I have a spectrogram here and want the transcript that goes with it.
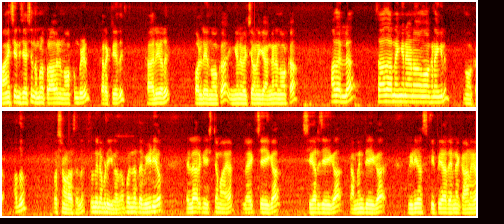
വാങ്ങിച്ചതിന് ശേഷം നമ്മൾ പ്രാവിനെ നോക്കുമ്പോഴും കറക്റ്റ് ചെയ്ത് കാലുകൾ പള്ളിയിൽ നോക്കുക. ഇങ്ങനെ വെച്ചാണെങ്കിൽ അങ്ങനെ നോക്കാം. അതല്ല സാധാരണ എങ്ങനെയാണോ നോക്കണമെങ്കിലും നോക്കാം. അതും പ്രശ്നമുള്ള ക്ലാസ്സല്ല ചുണ്ടിനെ പിടിക്കുന്നത്. അപ്പോൾ ഇന്നത്തെ വീഡിയോ എല്ലാവർക്കും ഇഷ്ടമായാൽ ലൈക്ക് ചെയ്യുക ഷെയർ ചെയ്യുക കമന്റ് ചെയ്യുക വീഡിയോ സ്കിപ്പ് ചെയ്യാതെ തന്നെ കാണുക.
